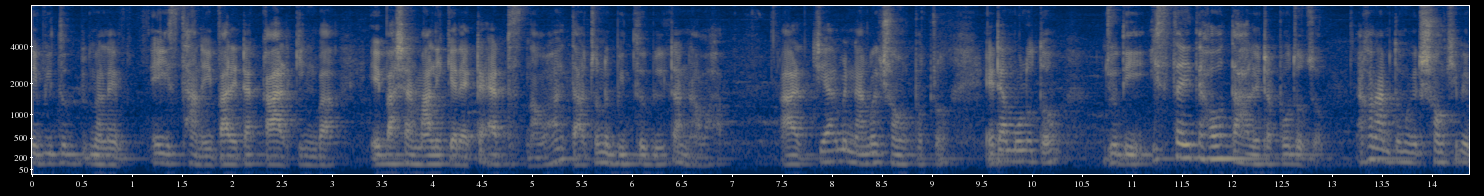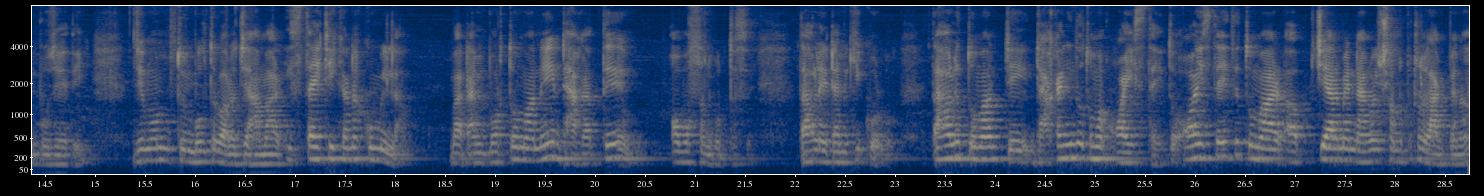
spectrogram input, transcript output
এই বিদ্যুৎ মানে এই স্থানে, এই বাড়িটা কার কিংবা এই বাসার মালিকের একটা অ্যাড্রেস নেওয়া হয়, তার জন্য বিদ্যুৎ বিলটা নেওয়া হয়। আর চেয়ারম্যান নাগরিক সনদপত্র এটা মূলত যদি স্থায়ীতে হও তাহলে এটা প্রযোজ্য। এখন আমি তোমাকে সংক্ষেপে বুঝিয়ে দিই। যেমন তুমি বলতে পারো যে আমার স্থায়ী ঠিকানা কুমিল্লা বাট আমি বর্তমানে ঢাকাতে অবস্থান করতেছি। তাহলে এটা আমি কি করব? তাহলে তোমার যে ঢাকা কিন্তু তোমার অস্থায়ী, তো অস্থায়ীতে তোমার চেয়ারম্যান নাগরিক সনদপত্র লাগবে না,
